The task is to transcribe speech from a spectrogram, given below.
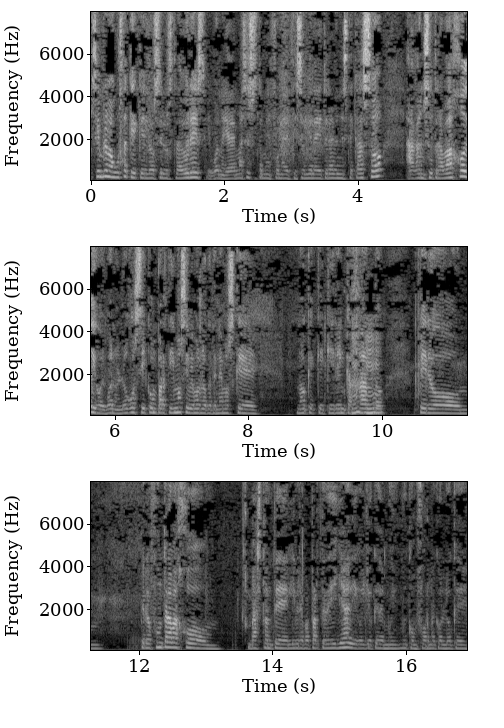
siempre me gusta que, que los ilustradores y bueno y además eso también fue una decisión de la editorial en este caso hagan su trabajo digo y bueno luego sí compartimos y vemos lo que tenemos que no que, que- que ir encajando. Pero pero fue un trabajo bastante libre por parte de ella digo yo quedé muy muy conforme con lo que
